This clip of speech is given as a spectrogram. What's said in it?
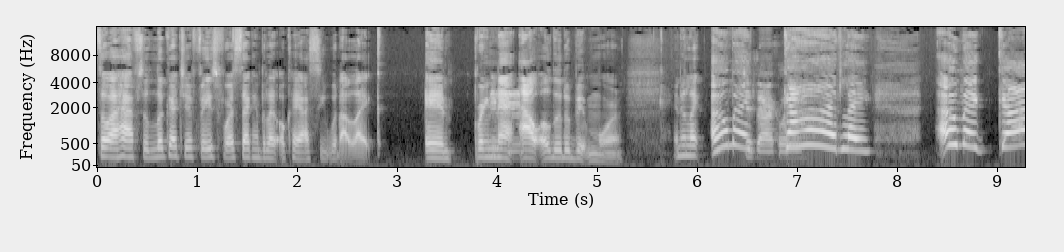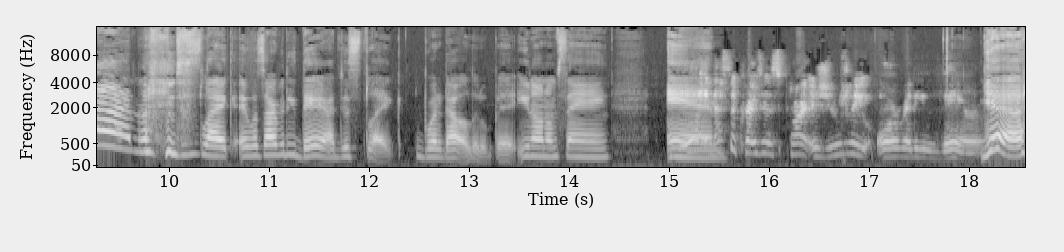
So I have to look at your face for a second, and be like, okay, I see what I like, and bring that Mhm. out a little bit more. And they're like, oh my Exactly. god, like oh my god I'm just like it was already there i just like brought it out a little bit you know what i'm saying yeah, and And that's the craziest part. Is usually already there. yeah,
